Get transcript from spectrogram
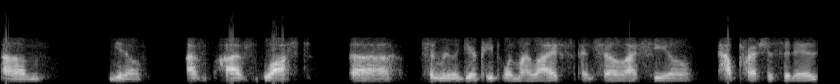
um, you know, I've I've lost uh, some really dear people in my life, and so I feel how precious it is.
